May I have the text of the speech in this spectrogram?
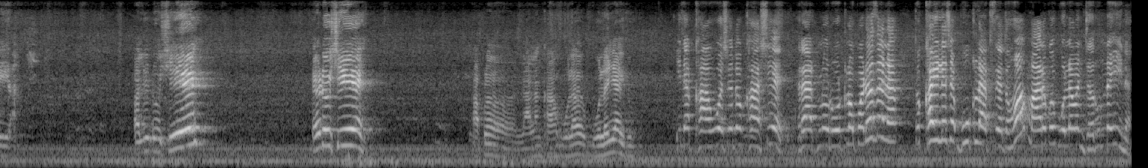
ઓય અલી ડોશી. એ ડોશી. આપણે લાલાને ખાવા બોલાય બોલાઈ આવ્યું એને ખાવું હશે તો ખાશે. રાતનો રોટલો પડ્યો છે ને તો ખાઈ લેશે. ભૂખ લાગશે તો હો મારે કોઈ બોલાવવાની જરૂર નહીં ને.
